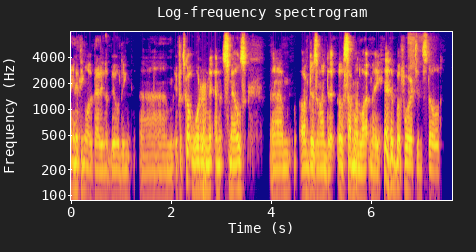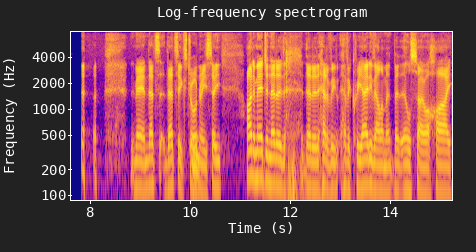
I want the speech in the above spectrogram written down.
anything like that in a building. Um, if it's got water in it and it smells, um, I've designed it, or someone like me, before it's installed. Man, that's that's extraordinary. Mm. So, I'd imagine that it that it had a, have a creative element, but also a high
